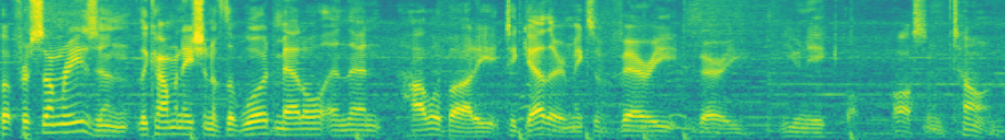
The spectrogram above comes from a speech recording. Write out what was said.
but for some reason, the combination of the wood, metal, and then hollow body together makes a very, very unique, awesome tone.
